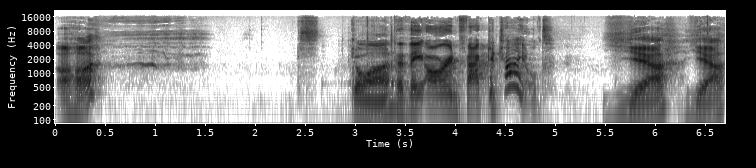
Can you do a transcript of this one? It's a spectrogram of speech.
Uh huh. Go on. that they are in fact a child Yeah. Yeah.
